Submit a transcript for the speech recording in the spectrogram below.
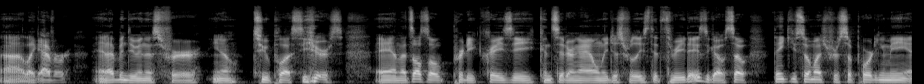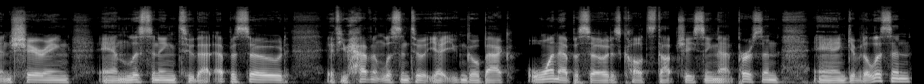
uh, like ever. And I've been doing this for, you know, two plus years. And that's also pretty crazy considering I only just released it three days ago. So thank you so much for supporting me and sharing and listening to that episode. If you haven't listened to it yet, you can go back one episode. It's called Stop Chasing That Person and give it a listen.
